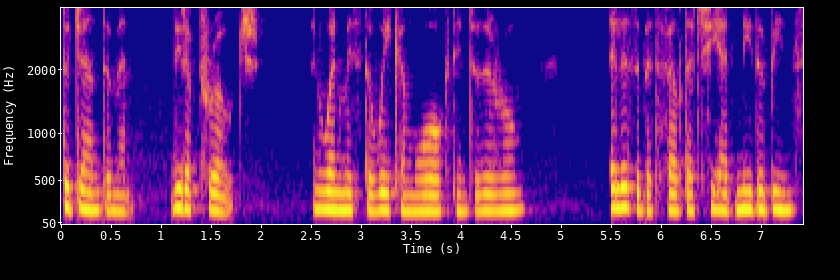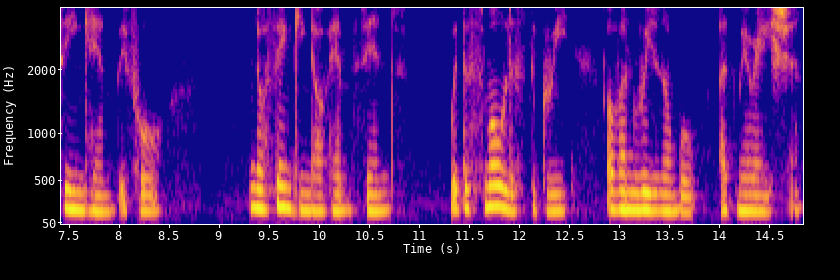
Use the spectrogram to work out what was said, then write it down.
The gentlemen did approach, and when Mr. Wickham walked into the room, Elizabeth felt that she had neither been seeing him before, nor thinking of him since, with the smallest degree of unreasonable admiration.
